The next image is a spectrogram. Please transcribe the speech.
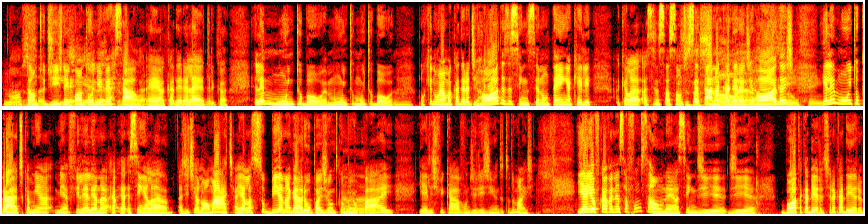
Nossa, Tanto Disney E é- quanto e é Universal. elétrica, né? É, a cadeira elétrica. Ela é muito boa, é muito, muito boa. Porque não é uma cadeira de rodas, assim, você não tem aquele, aquela a sensação A de você estar na sensação, cadeira é, de rodas. Sim, sim. E ela é muito prática. Minha, minha filha Helena, é, assim, ela, a gente ia no Walmart, aí ela subia, na Subia. garupa junto com meu pai, e aí eles ficavam dirigindo e tudo mais. E aí eu ficava nessa função, né, assim, de, de bota a cadeira, tira a cadeira.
